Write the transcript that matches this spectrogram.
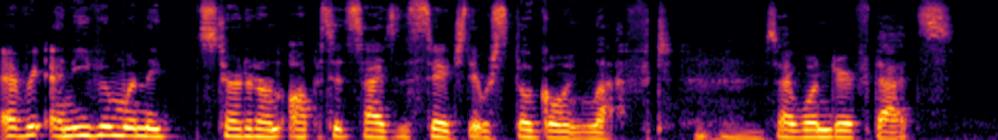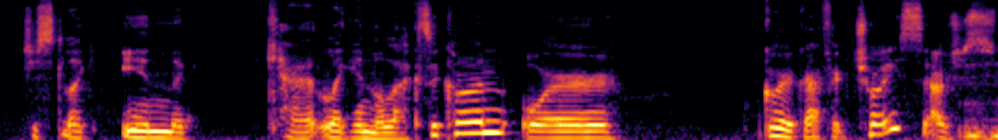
Every and even when they started on opposite sides of the stage, they were still going left. So I wonder if that's just like in the can like in the lexicon or choreographic choice. I was just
